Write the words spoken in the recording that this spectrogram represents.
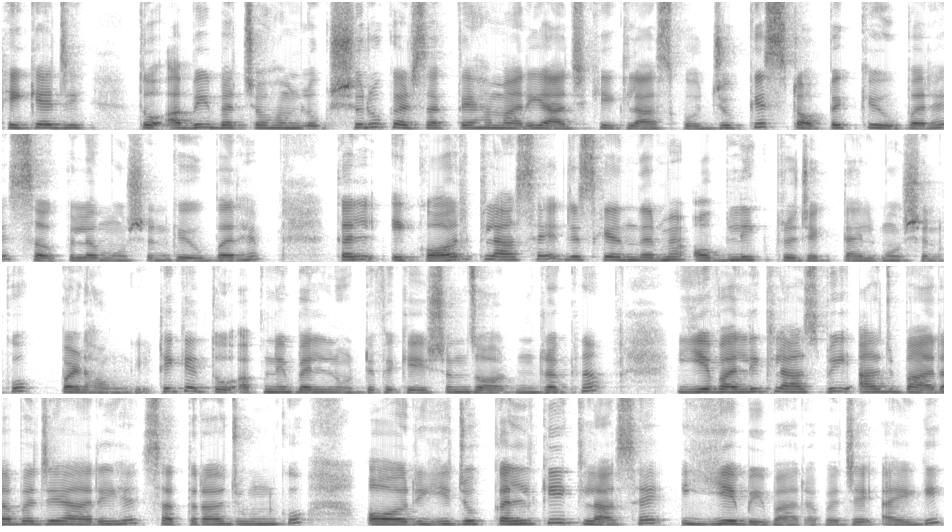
ठीक है जी? तो अभी बच्चों, हम लोग शुरू कर सकते हैं हमारी आज की क्लास को, जो किस टॉपिक के ऊपर है? सर्कुलर मोशन के ऊपर है। कल एक और क्लास है, जिसके अंदर मैं ऑब्लिक प्रोजेक्टाइल मोशन को पढ़ाऊँगी, ठीक है? तो अपने बेल नोटिफिकेशन ऑन रखना। ये वाली क्लास भी आज बारह बजे आ रही है, सत्रह जून को, और ये जो कल की क्लास है, ये भी बारह बजे आएगी।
